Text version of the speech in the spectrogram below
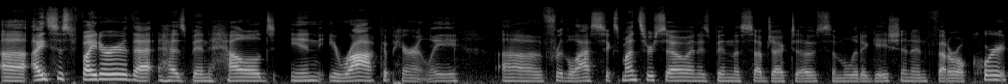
uh, ISIS fighter that has been held in Iraq, apparently. Uh, for the last six months or so, and has been the subject of some litigation in federal court.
